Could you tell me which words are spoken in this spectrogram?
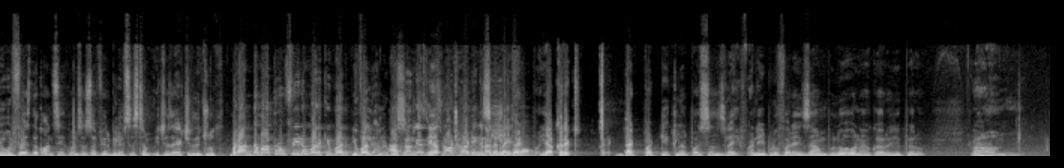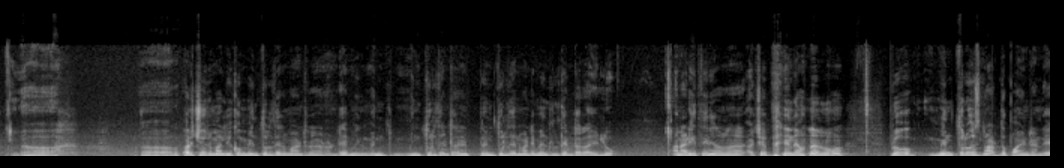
You will face the consequences of your belief system which is actually the truth but అంత మాత్రం ఫ్రీడమ్ వాళ్ళకి ఇవ్వాలి. ఇవ్వాలి hundred. Yeah correct. That particular person's life అంటే ఇప్పుడు ఫర్ ఎగ్జాంపుల్ నాకు ఎవరో చెప్పారు. పరుచూరి మల్లికు మెంతులు తినమంటున్నాడు అంటే మెంతులు తింటారని మెంతులు తినమంటే మెంతులు తింటారా వీళ్ళు? అని అడిగితే నేను చెప్తే నేను అన్నాను ఇప్పుడు మెంతులు ఇస్ నాట్ ద పాయింట్ అండి.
